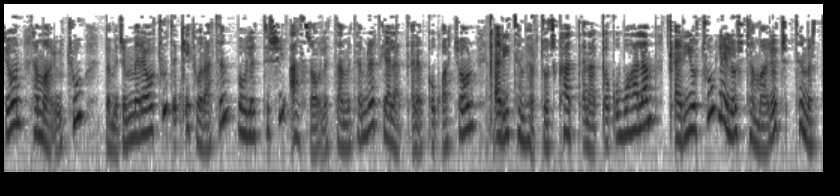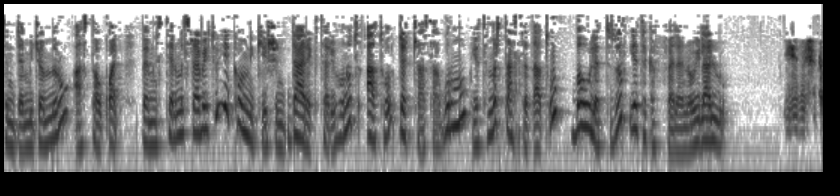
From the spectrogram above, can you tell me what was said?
ሲሆን ተማሪዎቹ በመጀመሪያዎቹ ጥቂት ወራትም በ2012 ዓ ም ያላጠናቀቋቸውን ቀሪ ትምህርቶች ካጠናቀቁ በኋላም ቀሪዎቹ ሌሎች ተማሪዎች ትምህርት እንደሚጀምሩ አስታውቋል። በሚኒስቴር መስሪያ ቤቱ የኮሚኒኬሽን ዳይሬክተር የሆኑት አቶ ደቻሳ ጉርሙ የትምህርት አሰጣጡ በሁለት ዙር የተከፈለ ነው ይላሉ። ይህ በሽታ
